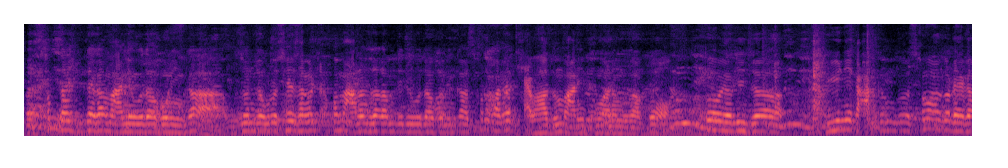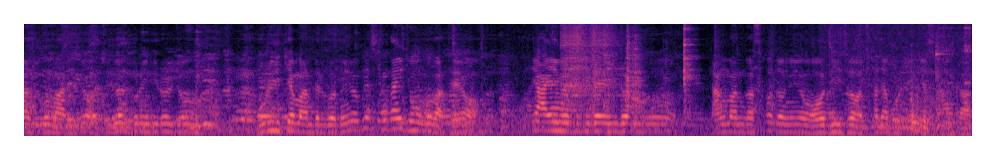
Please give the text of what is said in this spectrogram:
3, 40대가 많이 오다 보니까 우선적으로 세상을 조금 아는 사람들이 오다 보니까 서로 간에 대화도 많이 통하는 것 같고 또 여기 저 주인이 가끔 그 성악을 해가지고 말이죠 주변 분위기를 좀 무르익게 만들거든요. 그게 상당히 좋은 것 같아요. 이 IMF 시대에 이런 그 낭만과 서정이 어디서 찾아볼 수 있겠습니까?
